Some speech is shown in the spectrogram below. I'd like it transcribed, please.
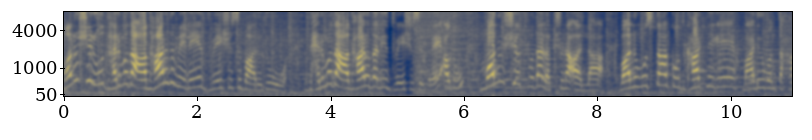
ಮನುಷ್ಯರು ಧರ್ಮದ ಆಧಾರದ ಮೇಲೆ ದ್ವೇಷಿಸಬಾರದು. ಧರ್ಮದ ಆಧಾರದಲ್ಲಿ ದ್ವೇಷಿಸಿದ್ರೆ ಅದು ಮನುಷ್ಯತ್ವದ ಲಕ್ಷಣ ಅಲ್ಲ. ಬಾನು ಮುಸ್ತಾಕ್ ಉದ್ಘಾಟನೆಗೆ ಮಾಡಿರುವಂತಹ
